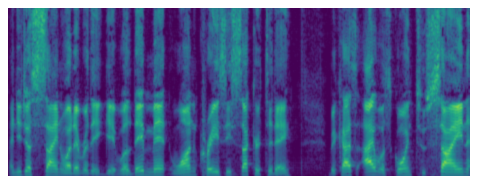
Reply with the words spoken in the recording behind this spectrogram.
and you just sign whatever they give. Well, they met one crazy sucker today because I was going to sign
